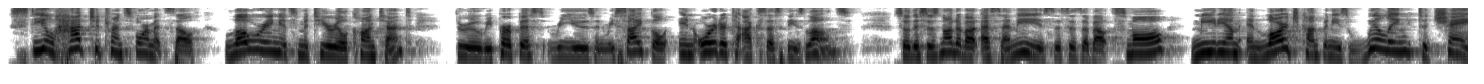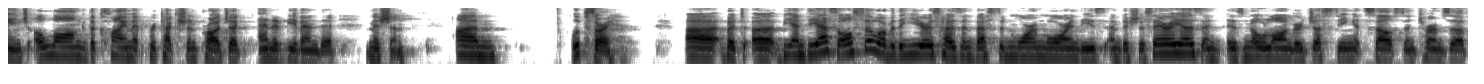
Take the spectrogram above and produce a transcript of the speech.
steel had to transform itself lowering its material content through repurpose, reuse, and recycle in order to access these loans. So this is not about SMEs, this is about small, medium, and large companies willing to change along the Climate Protection Project Energiewende mission. Um, oops, sorry. Uh, but uh, BNDES also over the years has invested more and more in these ambitious areas and is no longer just seeing itself in terms of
